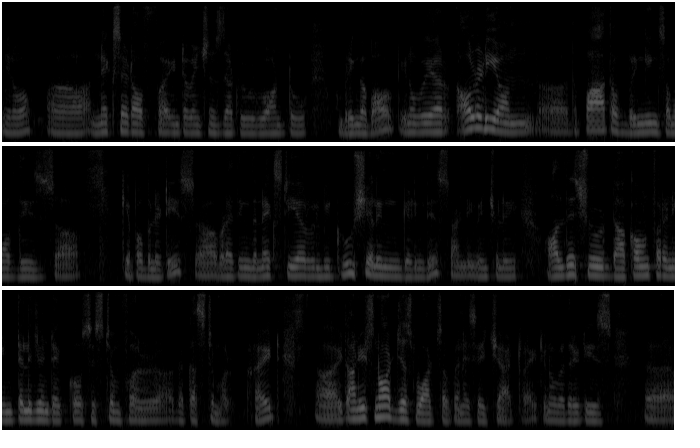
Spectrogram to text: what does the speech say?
you know, uh, next set of interventions that we would want to bring about. You know, we are already on the path of bringing some of these capabilities, but I think the next year will be crucial in getting this, and eventually all this should account for an intelligent ecosystem for the customer, right? It, and it's not just WhatsApp when I say chat, right? You know, whether it is uh,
